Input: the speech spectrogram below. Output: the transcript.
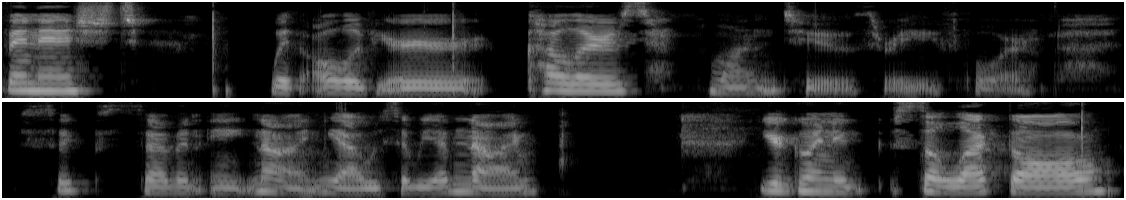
finished with all of your colors. One, two, three, four, six, seven, eight, nine. Yeah, we said we have nine. You're going to select all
